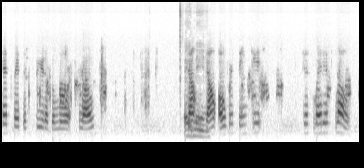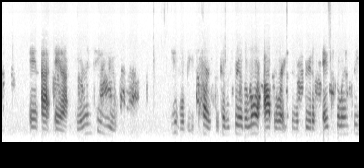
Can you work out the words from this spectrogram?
Just let the Spirit of the Lord flow. Don't, Amen. don't overthink it. Just let it flow. And I and I guarantee you, it will be perfect because the Spirit of the Lord operates in the spirit of excellency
